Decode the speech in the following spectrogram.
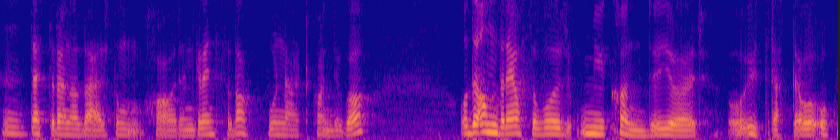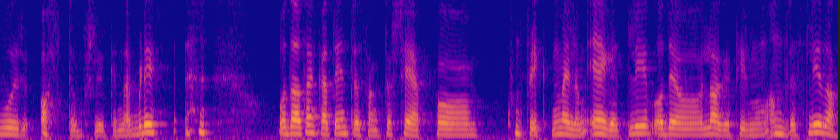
Mm. Det er et eller annet der som har en grense. da. Hvor nært kan du gå? Og det andre er også hvor mye kan du gjøre og utrette, og, og hvor altomslukende det blir. Og da tenker jeg at det er interessant å se på konflikten mellom eget liv og det å lage film om andres liv. Da.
